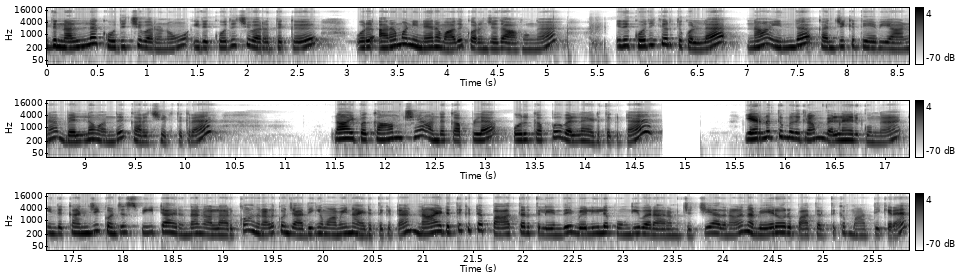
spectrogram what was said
இது நல்லா கொதித்து வரணும். இது கொதித்து வரத்துக்கு ஒரு அரை மணி நேரமாவது குறைஞ்சது ஆகுங்க. இது கொதிக்கிறதுக்குள்ளே நான் இந்த கஞ்சிக்கு தேவையான வெல்லம் வந்து கரைச்சி எடுத்துக்கிறேன். நான் இப்போ காமிச்சேன் அந்த கப்பில் ஒரு கப்பு வெல்லம் எடுத்துக்கிட்டேன். இரநூத்தம்பது கிராம் வெள்ளம் இருக்குங்க. இந்த கஞ்சி கொஞ்சம் ஸ்வீட்டாக இருந்தால் நல்லாயிருக்கும். அதனால் கொஞ்சம் அதிகமாகவே நான் எடுத்துக்கிட்டேன். நான் எடுத்துக்கிட்ட பாத்திரத்துலேருந்து வெளியில் பொங்கி வர ஆரம்பிச்சிச்சு. அதனால் நான் வேற ஒரு பாத்திரத்துக்கு மாற்றிக்கிறேன்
